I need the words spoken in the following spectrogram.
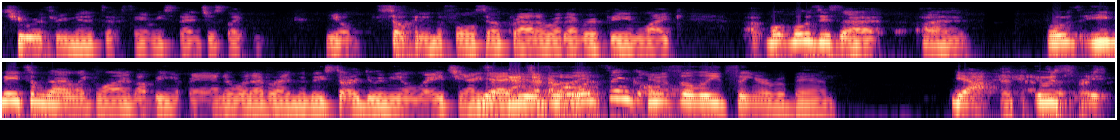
two or three minutes that Sami spent just like you know soaking in the Full Sail crowd or whatever, being like uh, what, what was his uh uh what was he made some guy like line about being a band or whatever, and then they started doing the Olé chant. He's Yeah, like, he that's was the one lead- single. he was the lead singer of a band. Yeah, it was. It,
